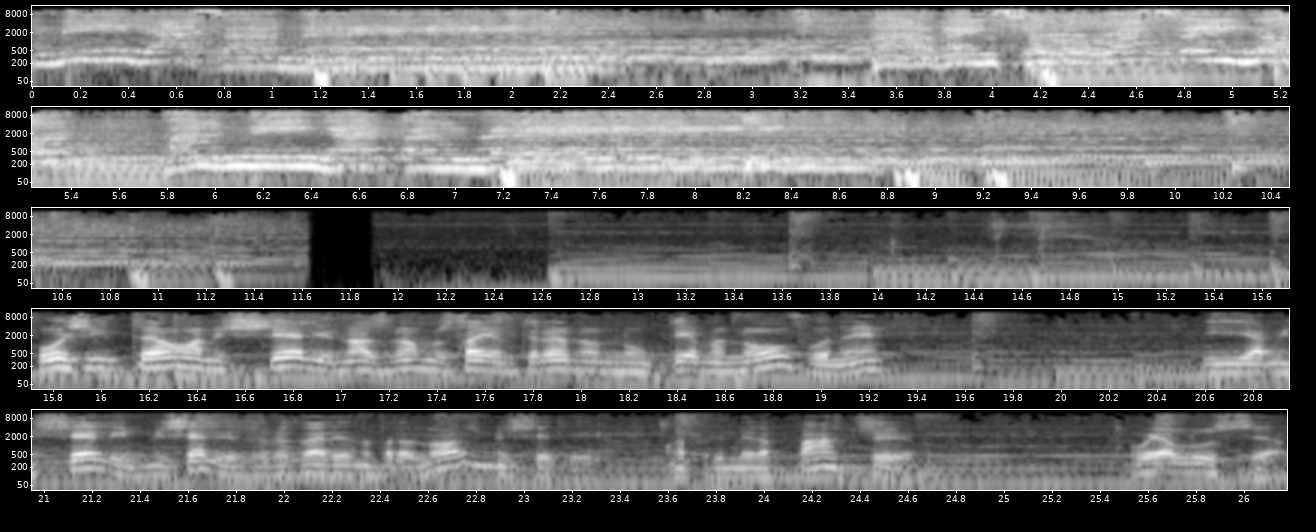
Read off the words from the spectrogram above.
Família também. Abençoa, Senhor, a minha também. Hoje então a Michele, nós vamos estar entrando num tema novo, né? E a Michele, Michele, você vai estar lendo para nós, Michele, a primeira parte? Ou é a Lúcia?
